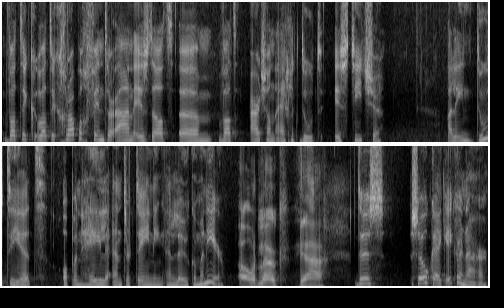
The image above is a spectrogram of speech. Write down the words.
Wat ik, wat ik grappig vind eraan is dat ehm, wat Aartjan eigenlijk doet, is teachen. Alleen doet hij het op een hele entertaining en leuke manier. Oh, wat leuk. Ja. Dus zo kijk ik ernaar.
